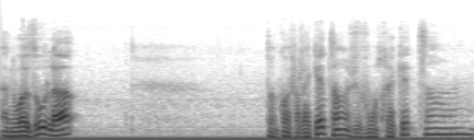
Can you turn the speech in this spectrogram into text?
un oiseau là. Donc on va faire la quête, hein. je vais vous montrer la quête. Hmm.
